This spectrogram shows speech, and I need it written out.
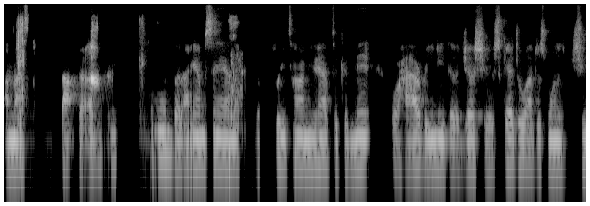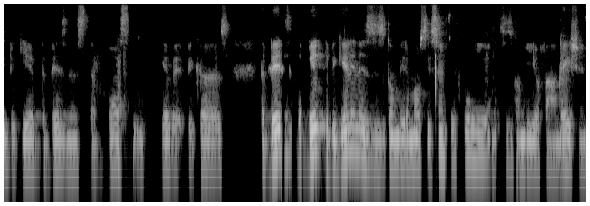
I'm not stop the other people, but I am saying like free time you have to commit or however you need to adjust your schedule. I just wanted you to give the business the best you give it because the bit the bit the beginning is, is going to be the most essential for you and this is going to be your foundation.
